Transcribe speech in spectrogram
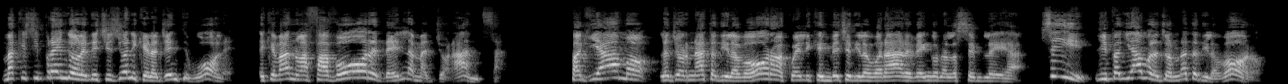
ma che si prendono le decisioni che la gente vuole e che vanno a favore della maggioranza. Paghiamo la giornata di lavoro a quelli che invece di lavorare vengono all'assemblea. Sì, gli paghiamo la giornata di lavoro.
